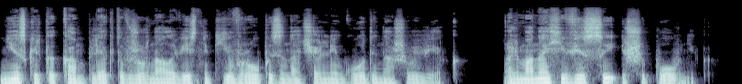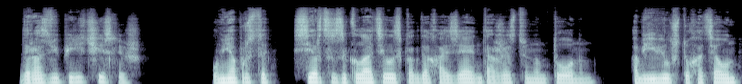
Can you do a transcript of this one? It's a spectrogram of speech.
несколько комплектов журнала «Вестник Европы» за начальные годы нашего века, альманахи «Весы» и «Шиповник». Да разве перечислишь? У меня просто сердце заколотилось, когда хозяин торжественным тоном объявил, что хотя он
